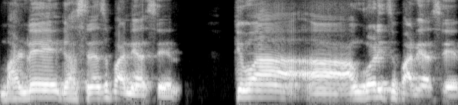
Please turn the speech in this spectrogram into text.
भांडे घासण्याचं पाणी असेल किंवा आंघोळीचं पाणी असेल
